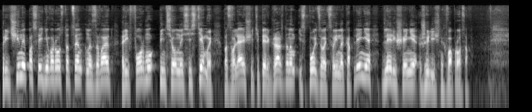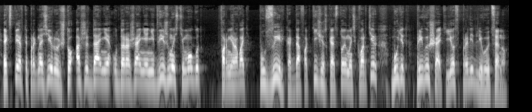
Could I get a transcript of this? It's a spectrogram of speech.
причиной последнего роста цен называют реформу пенсионной системы, позволяющей теперь гражданам использовать свои накопления для решения жилищных вопросов. Эксперты прогнозируют, что ожидания удорожания недвижимости могут формировать пузырь, когда фактическая стоимость квартир будет превышать ее справедливую цену.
